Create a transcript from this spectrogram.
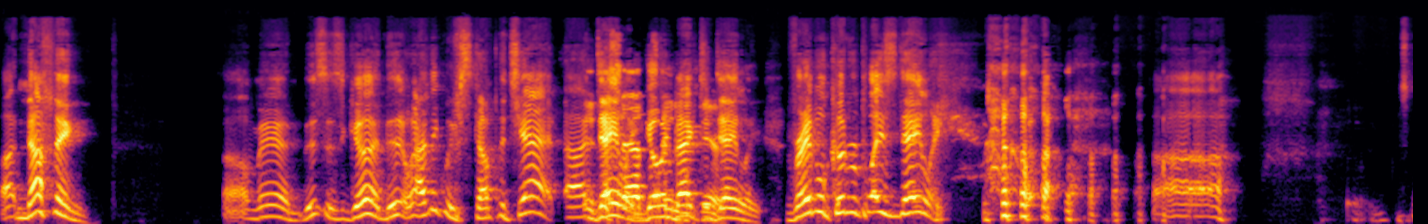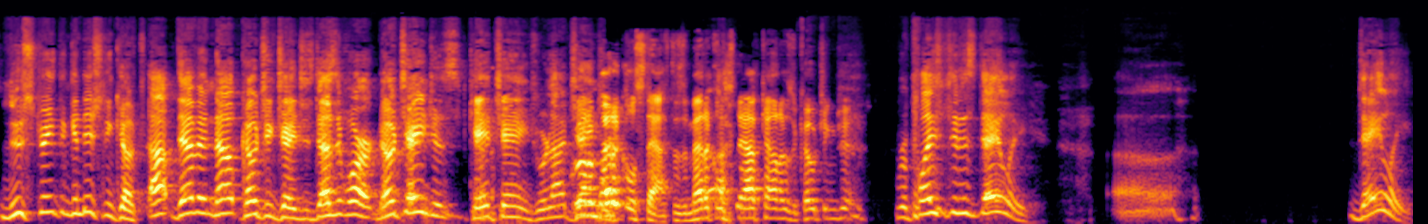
Uh, nothing. Oh man, this is good. This, I think we've stumped the chat. Uh, Daley, going back to Daley, Vrabel could replace Daley. uh, New strength and conditioning coach. Up, oh, Devin. Nope. Coaching changes. Doesn't work. No changes. Can't change. We're not changing. medical staff. Does the medical uh, staff count as a coaching change? Replace Dennis Daley. Uh, Daley.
